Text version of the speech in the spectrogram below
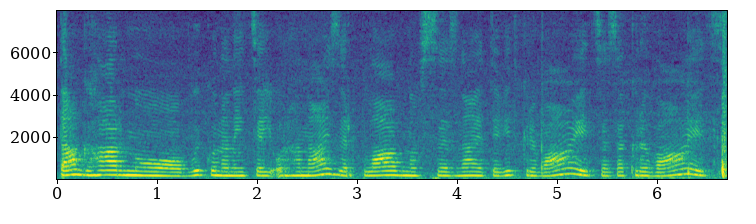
Так гарно виконаний цей органайзер, плавно все, знаєте, відкривається, закривається.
